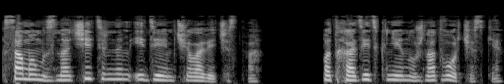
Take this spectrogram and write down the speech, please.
к самым значительным идеям человечества. Подходить к ней нужно творчески.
